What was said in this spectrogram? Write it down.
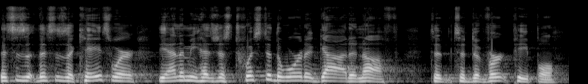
This is, this is a case where the enemy has just twisted the Word of God enough to, to divert people.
